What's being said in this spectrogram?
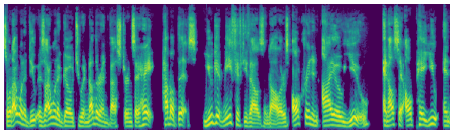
So what I want to do is I want to go to another investor and say, hey, how about this? You give me $50,000. I'll create an IOU and I'll say, I'll pay you an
